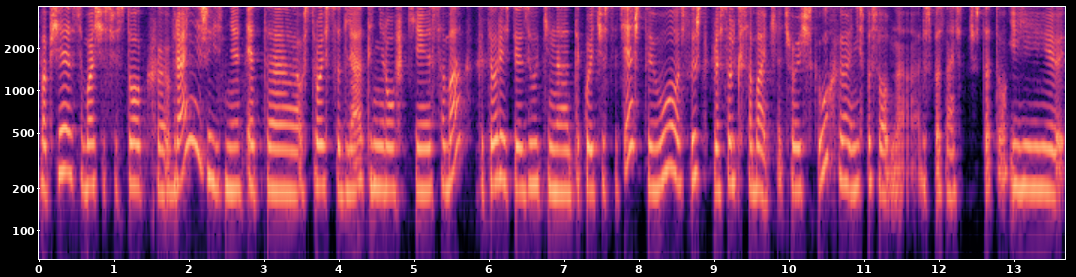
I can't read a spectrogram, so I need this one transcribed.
Вообще собачий свисток в ранней жизни — это устройство для тренировки собак, которое издает звуки на такой частоте, что его слышат как раз только собаки. Человеческое ухо не способно распознать эту частоту. И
